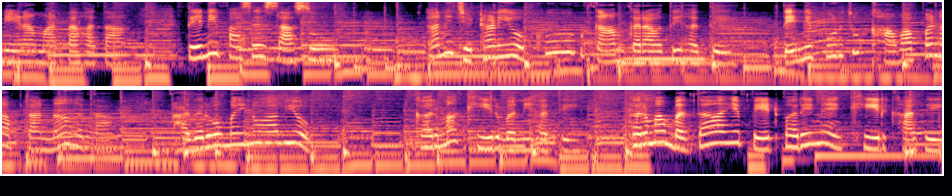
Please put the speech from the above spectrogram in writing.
મેણા મારતા હતા. તેની પાસે સાસુ અને જેઠાણીઓ ખૂબ કામ કરાવતી હતી. તેને પૂરતું ખાવા પણ આપતા ન હતા. ભાદરવો મહિનો આવ્યો. ઘરમાં ખીર બની હતી. ઘરમાં બધાએ પેટ ભરીને ખીર ખાધી,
